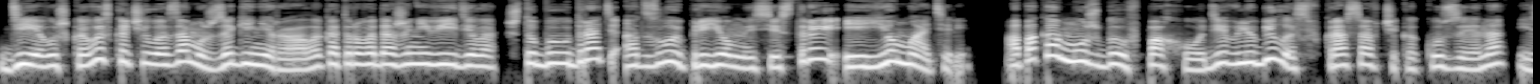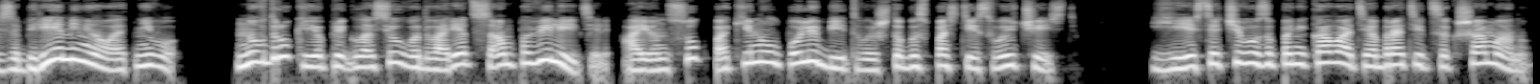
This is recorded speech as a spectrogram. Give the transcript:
Девушка выскочила замуж за генерала, которого даже не видела, чтобы удрать от злой приемной сестры и ее матери. А пока муж был в походе, влюбилась в красавчика-кузена и забеременела от него. Но вдруг ее пригласил во дворец сам повелитель, а Йонсук покинул поле битвы, чтобы спасти свою честь. Есть от чего запаниковать и обратиться к шаману.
